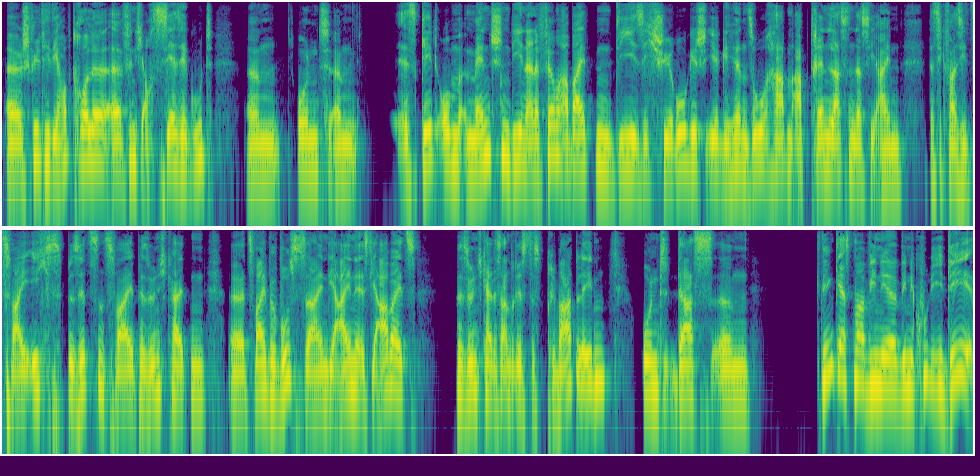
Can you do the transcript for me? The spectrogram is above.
äh, spielt hier die Hauptrolle, äh, finde ich auch sehr, sehr gut. Ähm, und ähm, es geht um Menschen, die in einer Firma arbeiten, die sich chirurgisch ihr Gehirn so haben abtrennen lassen, dass sie ein, dass sie quasi zwei Ichs besitzen, zwei Persönlichkeiten, äh, zwei Bewusstsein. Die eine ist die Arbeitspersönlichkeit, das andere ist das Privatleben. Und das ähm, klingt erstmal wie eine, wie eine coole Idee,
